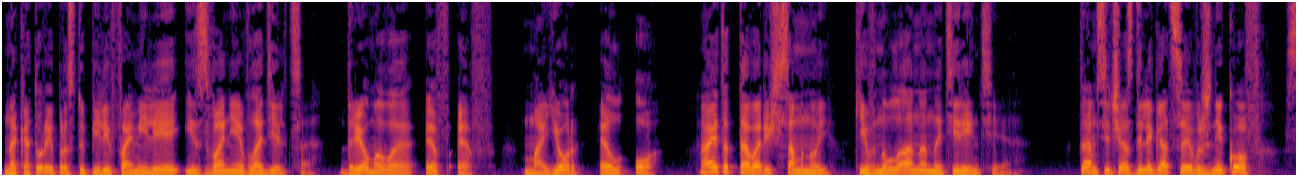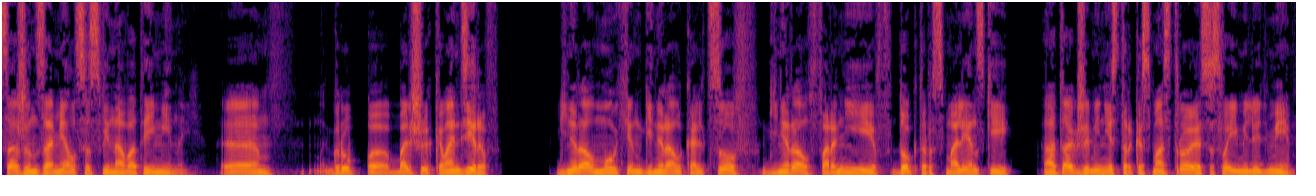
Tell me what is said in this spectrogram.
на которой проступили фамилия и звание владельца. Дремова Ф.Ф., майор Л.О. «А этот товарищ со мной», — кивнула она на Терентия. «Там сейчас делегация важняков», — Сажен замялся с виноватой миной. «Эм, группа больших командиров генерал Мухин, генерал Кольцов, генерал Фарниев, доктор Смоленский, а также министр космостроя со своими людьми.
